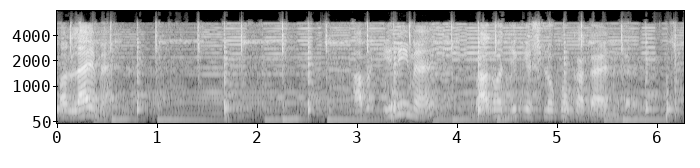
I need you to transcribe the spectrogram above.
और लय में। अब इन्हीं में भागवत जी के श्लोकों का गायन करें।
